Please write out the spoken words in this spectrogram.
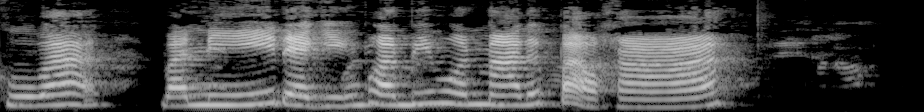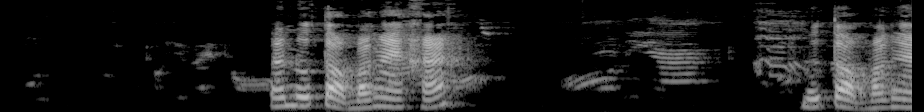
ครูว่า วันนี้เด็กหญิงพรพิมลมาหรือเปล่าคะ แล้วหนูตอบว่าไงคะ หนูตอบว่าไง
